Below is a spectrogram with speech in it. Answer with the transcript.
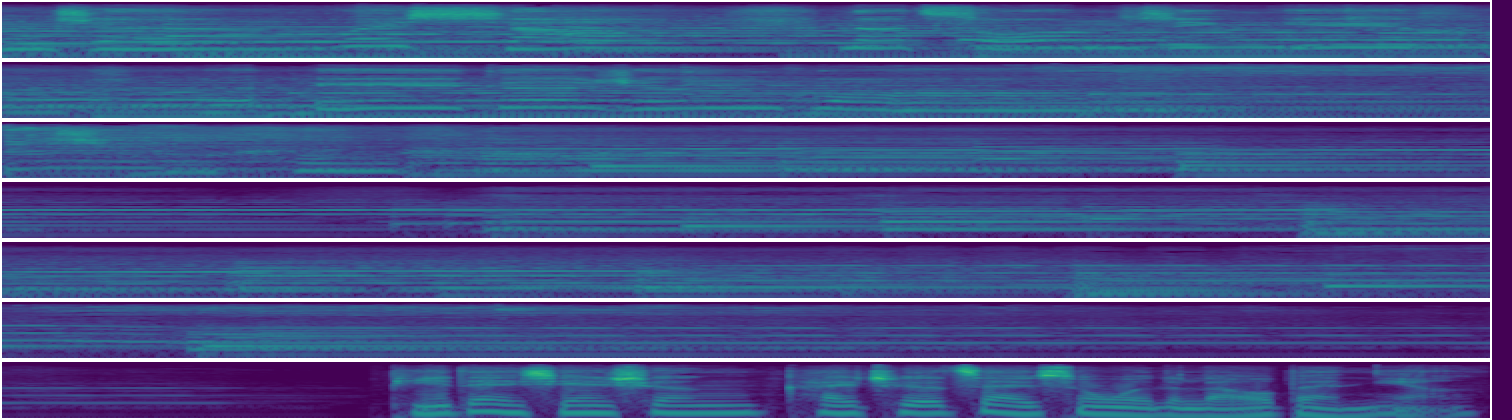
认真微笑，那从今以后我一个人过就很好。皮带先生开车载送我的老板娘，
